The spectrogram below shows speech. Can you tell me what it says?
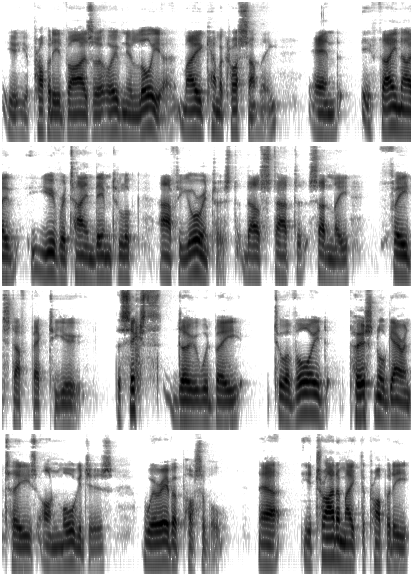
your, your property advisor or even your lawyer, may come across something, and if they know you've retained them to look after your interest, they'll start to suddenly feed stuff back to you. The sixth do would be to avoid personal guarantees on mortgages wherever possible. Now, you try to make the property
